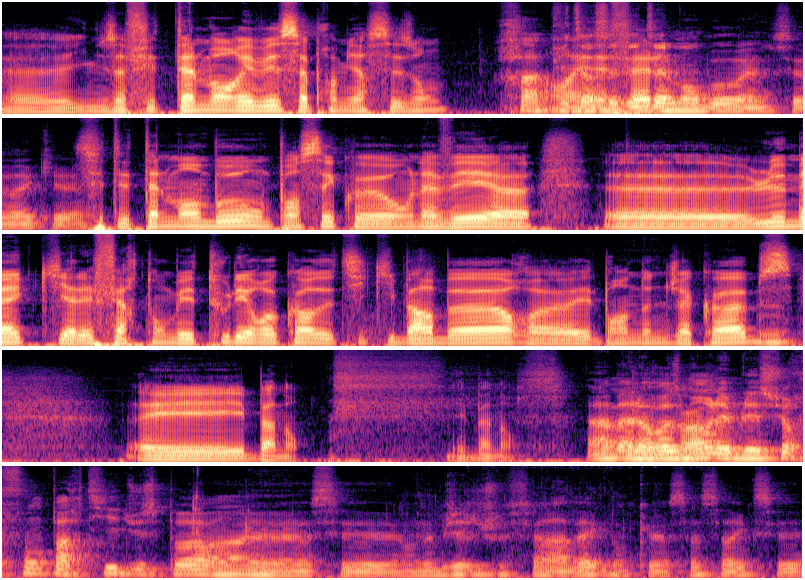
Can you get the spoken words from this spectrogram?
il nous a fait tellement rêver sa première saison. Ah putain, c'était tellement beau, c'est vrai que. C'était tellement beau, on pensait qu'on avait euh, euh, le mec qui allait faire tomber tous les records de Tiki Barber euh, et de Brandon Jacobs. Mm. Et bah non. Et bah non. Ah, malheureusement, les blessures font partie du sport. Hein, on est obligé de faire avec, donc ça, c'est vrai que c'est.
